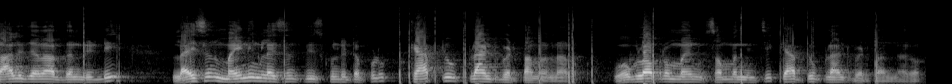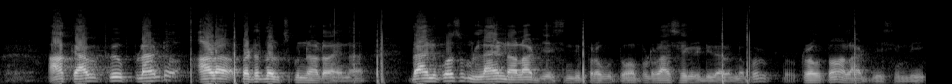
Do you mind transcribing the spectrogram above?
Gali Janardhan Reddy licence mining licence తీసుకునేటప్పుడు క్యాప్టివ్ ప్లాంట్ పెడతామన్నారు. ఓబులాపురం మైన్కు సంబంధించి క్యాప్టివ్ ప్లాంట్ పెడతామన్నారు. ఆ క్యాప్టివ్ ప్లాంట్ ఆడ పెట్టదలుచుకున్నాడు ఆయన. దానికోసం ల్యాండ్ అలాట్ చేసింది ప్రభుత్వం. అప్పుడు రాజశేఖర రెడ్డి గారు ఉన్నప్పుడు ప్రభుత్వం అలాట్ చేసింది.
